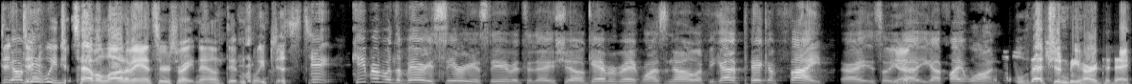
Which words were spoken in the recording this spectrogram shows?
Did, Yo, didn't we just have a lot of answers right now? Didn't we just? Keep, keep it with a very serious theme of today's show. Gavin Rick wants to know if you got to pick a fight. All right, so you Yeah. got you got to fight one: Oh, that shouldn't be hard today.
